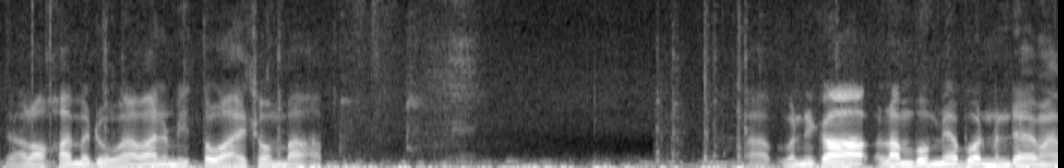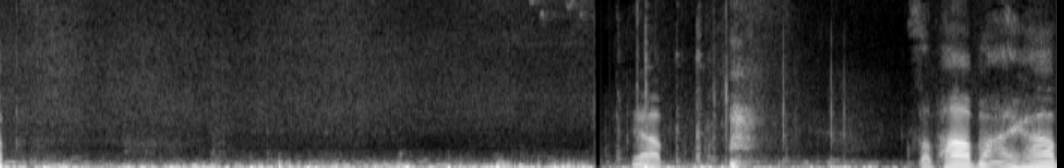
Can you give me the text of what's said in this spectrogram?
เดี๋ยวเราค่อยมาดูครับว่ามันมีตัวให้ชมบ้างครับครับ วันนี้ก็ลำบ่มเมียบ่นเหมือนเดิมครับนี่ครับ สภาพหมายครับ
